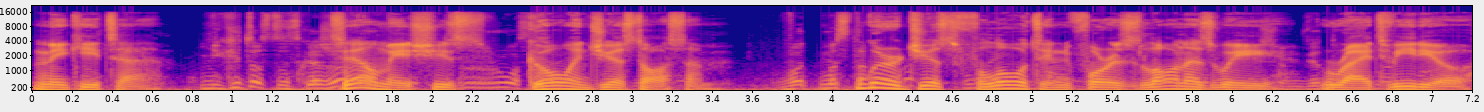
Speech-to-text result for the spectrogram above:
Nikita, tell me she's going just awesome. We're just floating for as long as we write video.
